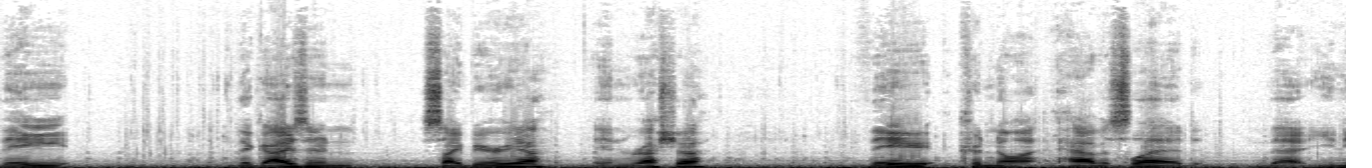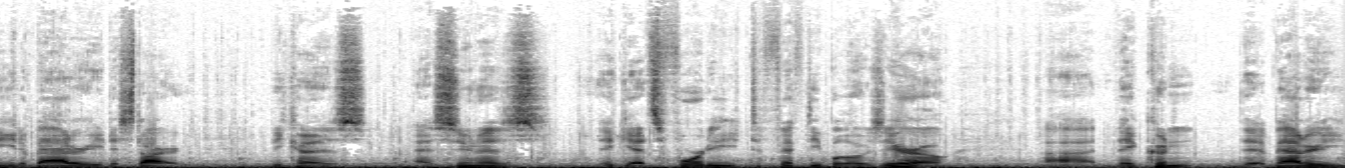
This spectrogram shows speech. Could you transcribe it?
they, the guys in Siberia, in Russia, they could not have a sled that you need a battery to start because as soon as it gets 40 to 50 below zero, uh, they couldn't. The battery,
